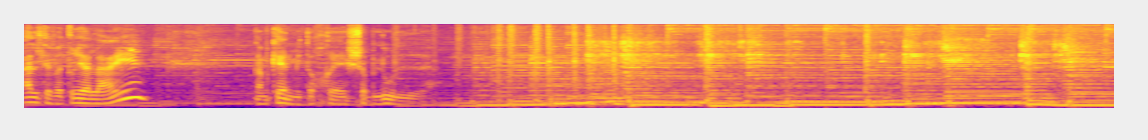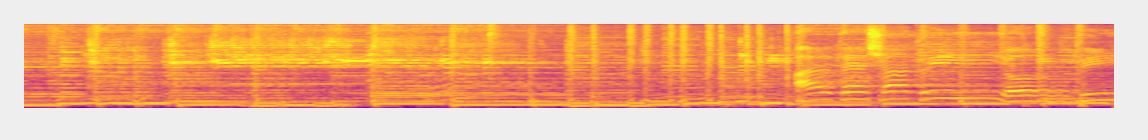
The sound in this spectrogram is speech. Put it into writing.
אל תוותרי עליי, גם כן מתוך שבלול. תשקרי אותי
